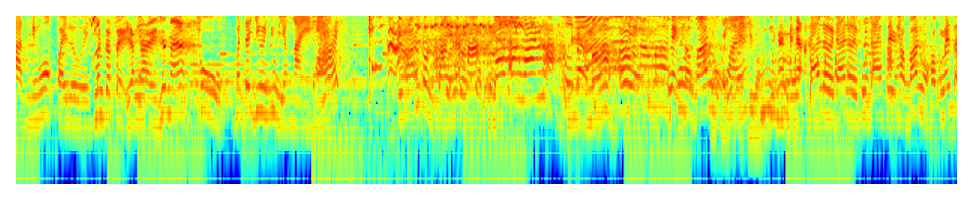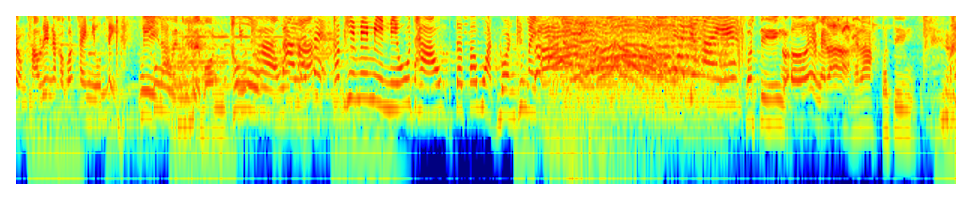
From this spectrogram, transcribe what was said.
ตัดนิ้วออกไปเลย มันจะเตะยังไงใช่ไหมถูกมันจะยืนอยู่ยังไงไม่สนใจนะคะบ้านข้างบ้านค่ะ คือแบบเด็กแถวบ้านหนูไหมพูดได้ไหมเนี่ยได้เลยได้เลยพูดได้ค่ะเด็กแถวบ้านหนูเขาก็ไม่ใส่รองเท้าเล่นนะเขาก็ใช้นิ้วเตะนี่นะเป็นนิ้วเตะบอลถูนิ้วกเท้าไงอะคะแล้วแต่ถ้าพี่ไม่มีนิ้วเท้าจะตวัดบอลขึ้นมายัง ก็จริง ก็เออเห็นไหมล่ะ เห็นไหมล่ะ ก็จริง ช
